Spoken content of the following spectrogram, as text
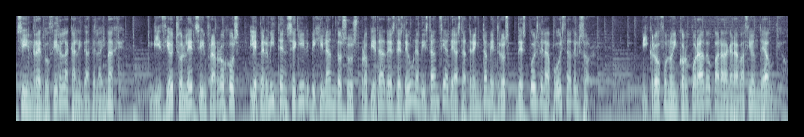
sin reducir la calidad de la imagen. 18 LEDs infrarrojos le permiten seguir vigilando sus propiedades desde una distancia de hasta 30 metros después de la puesta del sol. Micrófono incorporado para grabación de audio.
